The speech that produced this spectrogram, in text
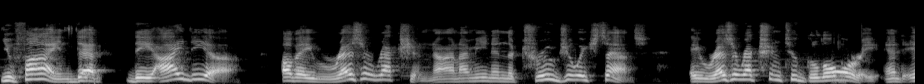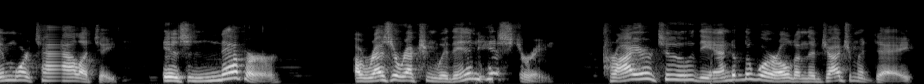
you find that the idea of a resurrection, and I mean in the true Jewish sense, a resurrection to glory and immortality is never a resurrection within history prior to the end of the world and the judgment day,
